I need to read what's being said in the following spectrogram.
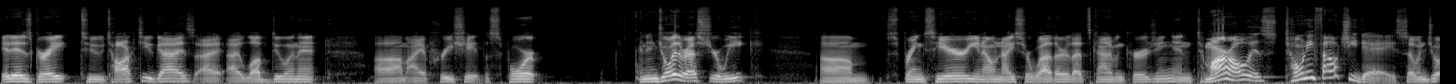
it is great to talk to you guys. I, I love doing it. Um, I appreciate the support. And enjoy the rest of your week. Um, spring's here, you know, nicer weather. That's kind of encouraging. And tomorrow is Tony Fauci Day. So enjoy.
